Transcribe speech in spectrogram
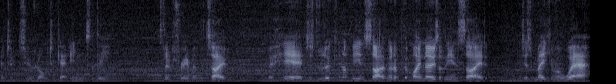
It took too long to get into the slipstream and the toe. But here, just looking up the inside, I'm going to put my nose up the inside and just make him aware.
